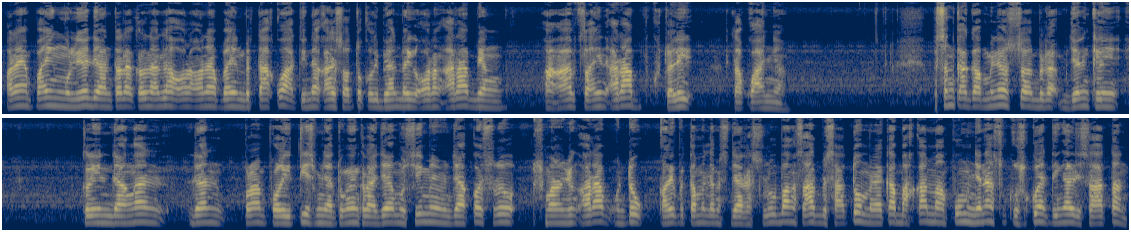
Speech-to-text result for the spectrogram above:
Orang yang paling mulia di antara kalian adalah orang-orang yang paling bertakwa. Tidak ada suatu kelebihan bagi orang Arab yang Arab selain Arab kecuali takwaannya. Pesan kagak miliar berjalan ke kelindangan dan peran politis menyatukan kerajaan muslim yang menjangkau seluruh semenanjung Arab untuk kali pertama dalam sejarah. Seluruh bangsa saat bersatu mereka bahkan mampu menyenang suku-suku yang tinggal di selatan.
